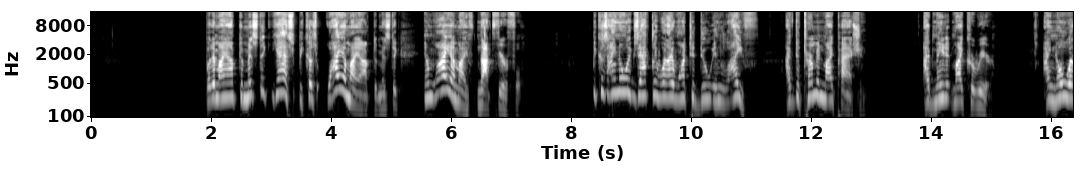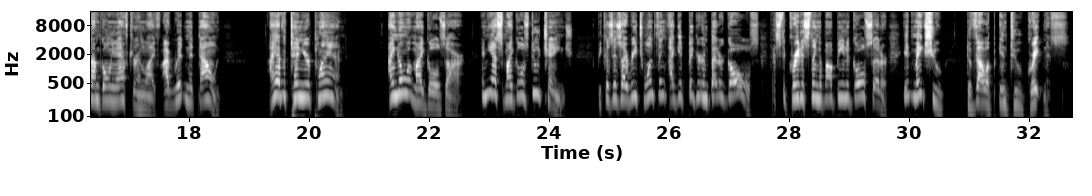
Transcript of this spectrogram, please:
But am I optimistic? Yes, because why am I optimistic and why am I not fearful? Because I know exactly what I want to do in life. I've determined my passion, I've made it my career. I know what I'm going after in life. I've written it down. I have a 10 year plan. I know what my goals are. And yes, my goals do change because as I reach one thing, I get bigger and better goals. That's the greatest thing about being a goal setter. It makes you develop into greatness.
